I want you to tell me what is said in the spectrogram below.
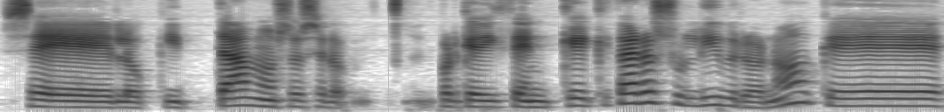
se lo quitamos o se lo... porque dicen, qué, caro es un libro, ¿no? Que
